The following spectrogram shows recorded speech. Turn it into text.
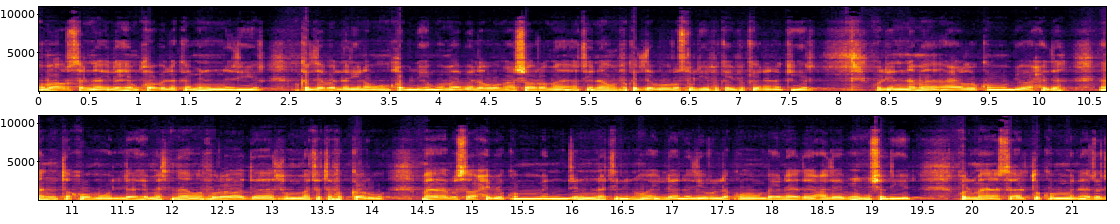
وما أرسلنا إليهم قبلك من نذير. وكذب الذين من قبلهم وما بلغوا معشار ما آتيناهم فكذبوا رسلي فكيف كان نكير؟ قل إنما أعظكم بواحدة أن تقوموا لله مثنى وفرادا ثم تتفكروا. ما بصاحبكم من جنة إن هو إلا نذير لكم بين يدي عذاب شديد. قل ما سألتكم من أجر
